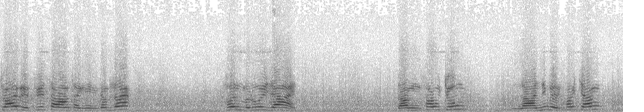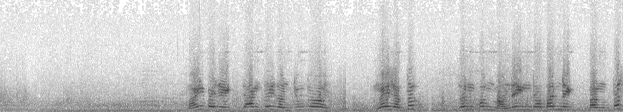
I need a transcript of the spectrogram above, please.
trái về phía sau thành hình tam giác, thân và đuôi dài. Đằng sau chúng là những vệt khói trắng. Máy bay địch đang tới gần chúng tôi. Ngay lập tức, dân quân Bảo Ninh đã bắn địch bằng tất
